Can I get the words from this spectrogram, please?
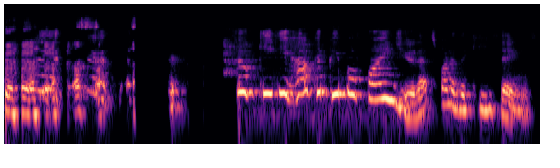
So, Kiki, how can people find you? That's one of the key things.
